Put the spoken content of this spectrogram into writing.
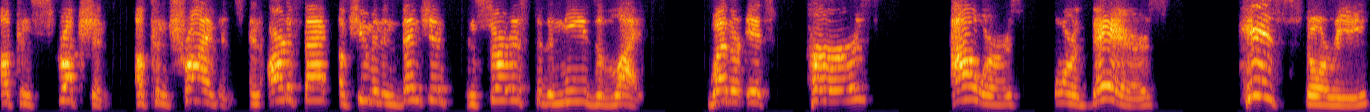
a construction, a contrivance, an artifact of human invention in service to the needs of life, whether it's hers, ours, or theirs. His story,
